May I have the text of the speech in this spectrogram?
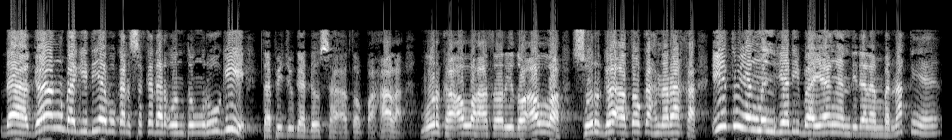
Dagang bagi dia bukan sekedar untung rugi tapi juga dosa atau pahala, murka Allah atau ridho Allah, surga ataukah neraka. Itu yang menjadi bayangan di dalam benaknya.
